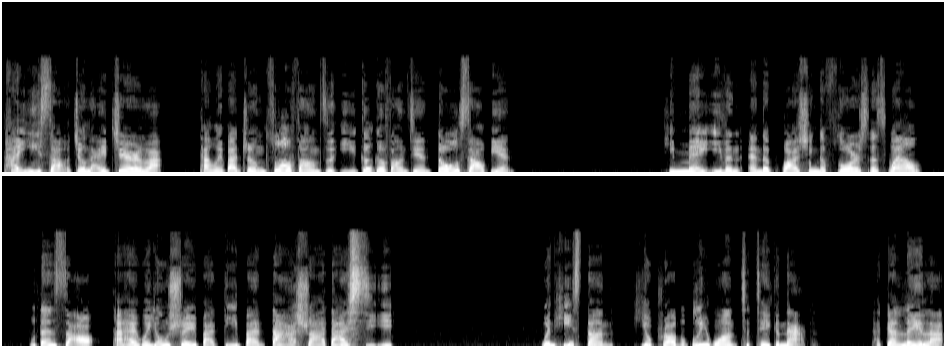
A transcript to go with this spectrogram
他一扫就来劲儿了。他会把整座房子一个个房间都扫遍。 He may even end up washing the floors as well。不但扫，他还会用水把地板大刷大洗。When he's done, he'll probably want to take a nap。他干累了，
